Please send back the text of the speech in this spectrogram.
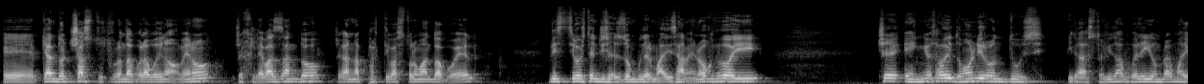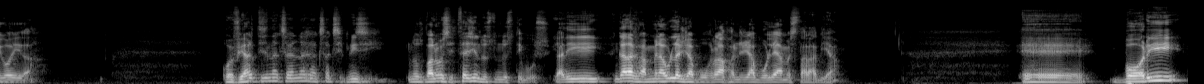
ε, πιάνε το τσάς τους που φρόντα πολλά από δυναμωμένο και χλεβάζαν το και έκαναν πάρτι πας στο όνομα του ΑΠΟΕΛ. Δυστυχώς ήταν και η σεζόν που τερματίσαμε 8η και ένιωθα ότι το όνειρο τους, η καταστροφή του ΑΠΟΕΛ έγινε πραγματικότητα. Ο εφιάλτης να ξανά να ξαξυπνήσει, να τους βάλουμε στη θέση τους τους τύπους, γιατί είναι καταγραμμένα όλα για που γράφαν και για που λέαμε στα ράδια. Ε, μπορεί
